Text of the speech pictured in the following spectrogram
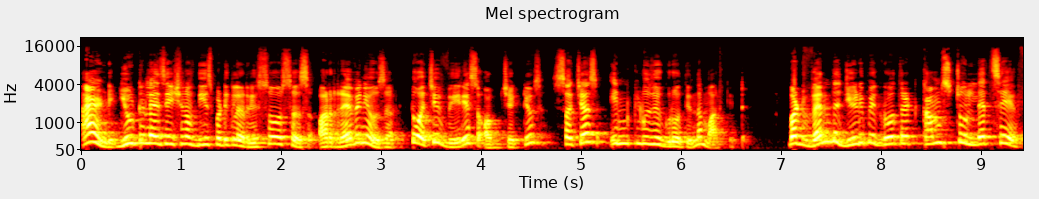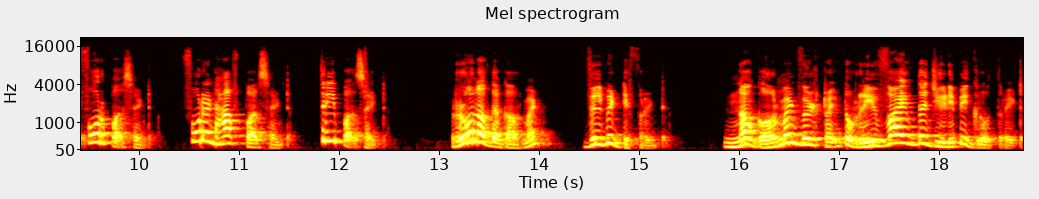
and utilization of these particular resources or revenues to achieve various objectives such as inclusive growth in the market. But when the GDP growth rate comes to let's say 4%, 4.5%, 3%, role of the government will be different. Now government will try to revive the GDP growth rate.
